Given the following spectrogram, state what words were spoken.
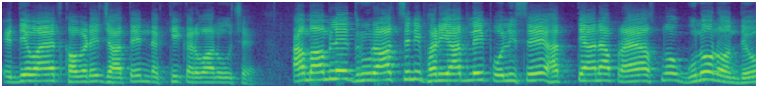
એ દેવાયત ખવડે જાતે નક્કી કરવાનું છે. આ મામલે ધ્રુવરાજસિંહની ફરિયાદ લઈ પોલીસે હત્યાના પ્રયાસનો ગુનો નોંધ્યો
